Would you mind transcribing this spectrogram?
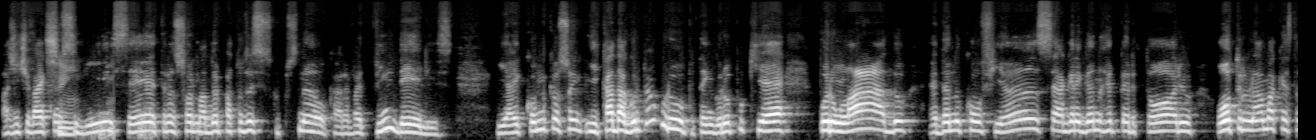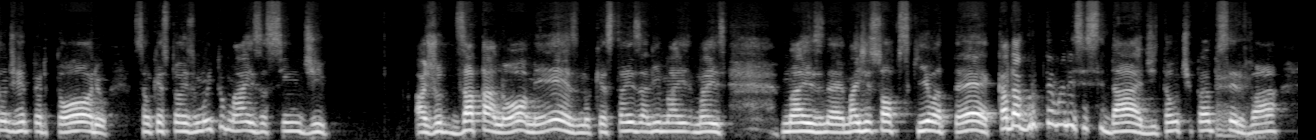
a gente vai conseguir Sim. ser transformador para todos esses grupos. Não, cara, vai vir deles. E aí, como que eu sou. E cada grupo é um grupo. Tem grupo que é, por um lado, é dando confiança, é agregando repertório, outro não é uma questão de repertório, são questões muito mais assim de ajuda, desatar nó mesmo, questões ali mais, mais, mais, né, mais de soft skill até. Cada grupo tem uma necessidade, então, tipo, é, é. observar. É.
